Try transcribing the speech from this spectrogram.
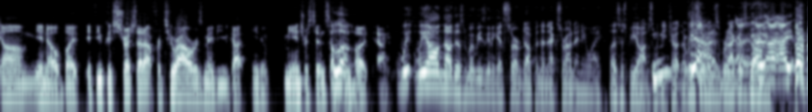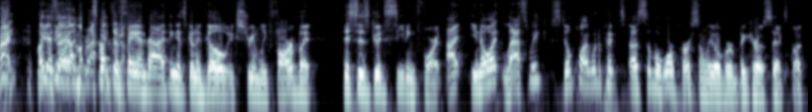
Um, you know, but if you could stretch that out for two hours, maybe you got, you know, me interested in something, Look, but yeah. We we all know this movie's gonna get served up in the next round anyway. Let's just be honest with each other. We see Yeah, where this bracket's I- going. I- I- all right. like I said, I'm this not bracket's such a fan that I think it's going to go extremely far, but this is good seating for it. I, you know what? Last week, still probably would have picked uh, Civil War personally over Big Hero Six, but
